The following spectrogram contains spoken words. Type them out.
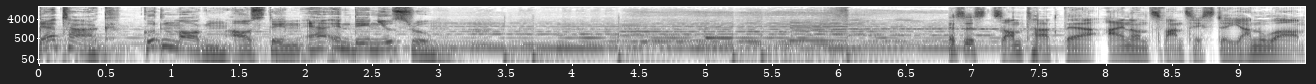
Der Tag. Guten Morgen aus dem RND Newsroom. Es ist Sonntag, der 21. Januar.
